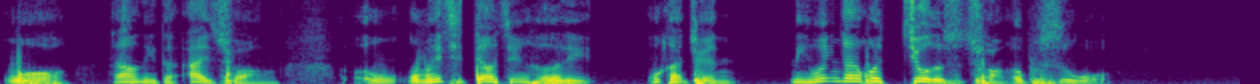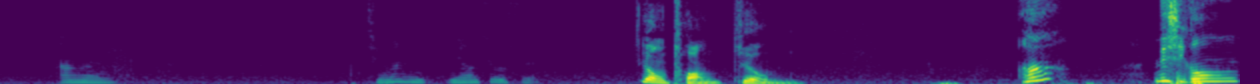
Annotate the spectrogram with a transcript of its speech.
我还有你的爱床，呃，我们一起掉进河里，我感觉你会应该会救的是床，而不是我。安哎。请问你你要救谁？用床救你啊？你是讲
